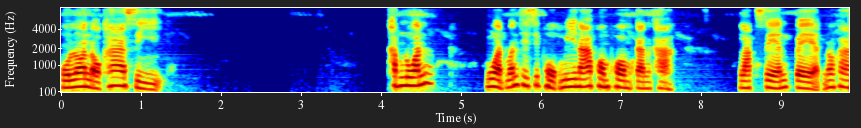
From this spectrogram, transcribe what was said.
ผลรอนออกห้าสี่คำนวณ งวดวันที่สิบหกมีนาพร้อม ๆ กันค่ะ หลักแสนแปดเนาะค่ะ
